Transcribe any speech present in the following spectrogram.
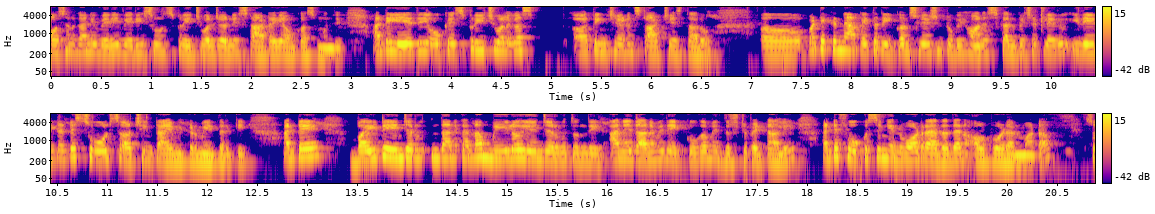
పర్సన్ కానీ very very soon spiritual journey start అయ్యే అవకాశం ఉంది. అంటే ఏది ఓకే స్పిరిచువల్గా థింక్ చేయడం స్టార్ట్ చేస్తారు. బట్ ఇక్కడ నాకైతే రీకన్సిలేషన్ టు బి హానెస్ట్ కనిపించట్లేదు. ఇదేంటంటే సోల్ సర్చింగ్ టైం ఇక్కడ మీ ఇద్దరికి. అంటే బయట ఏం జరుగుతుంది దానికన్నా మీలో ఏం జరుగుతుంది అనే దాని మీద ఎక్కువగా మీరు దృష్టి పెట్టాలి. అంటే focusing inward rather than outward అనమాట సో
